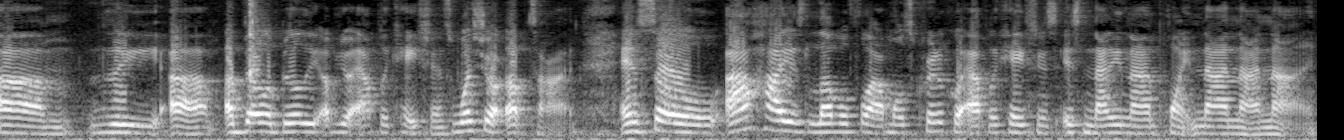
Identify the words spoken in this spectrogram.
um, the uh, availability of your applications. What's your uptime? And so our highest level for our most critical applications is 99.999.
